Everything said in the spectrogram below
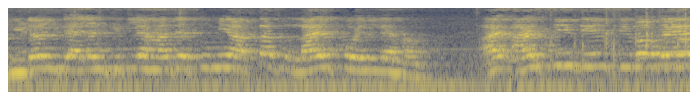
हिडन टॅलेंट कितले आहा ते तुम्ही आताच लाईव्ह पळयल्ले आहा I I see this you know where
